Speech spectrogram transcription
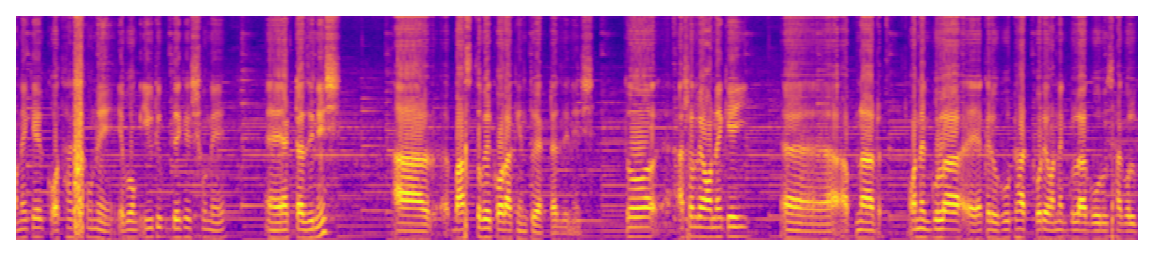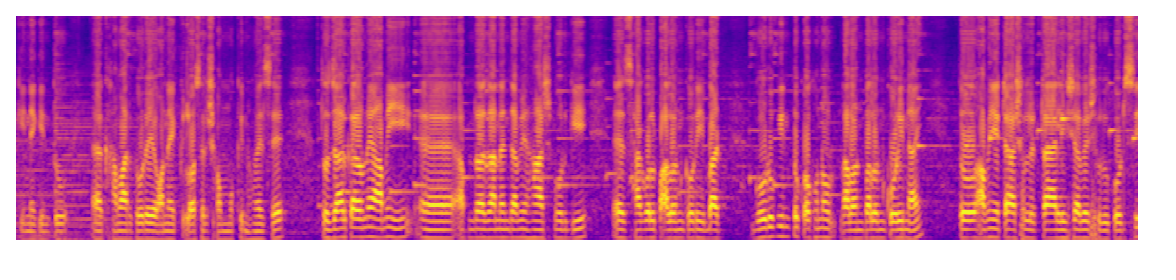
অনেকের কথা শুনে এবং ইউটিউব দেখে শুনে একটা জিনিস আর বাস্তবে করা কিন্তু একটা জিনিস। তো আসলে অনেকেই আপনার অনেকগুলা, একেবারে হুটহাট করে অনেকগুলা গরু, ছাগল কিনে কিন্তু খামার করে অনেক লসের সম্মুখীন হয়েছে। তো যার কারণে আমি আপনারা জানেন যে আমি হাঁস, মুরগি ছাগল পালন করি, বাট গরু কিন্তু কখনো লালন পালন করি নাই। তো আমি এটা আসলে ট্রায়াল হিসাবে শুরু করছি।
